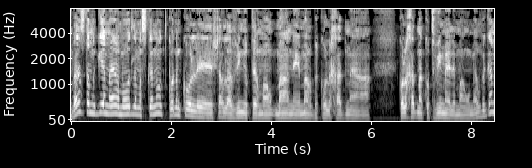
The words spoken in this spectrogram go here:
ואז אתה מגיע מהר מאוד למסקנות, קודם כל אה, אפשר להבין יותר מה, מה נאמר בכל אחד מה... כל אחד מהכותבים האלה מה הוא אומר, וגם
